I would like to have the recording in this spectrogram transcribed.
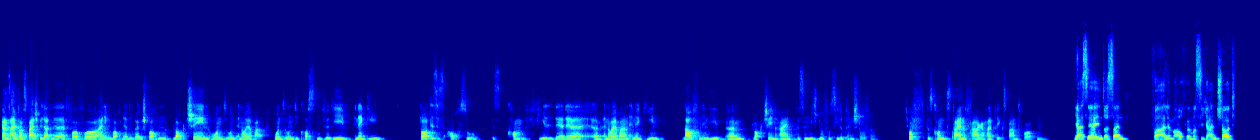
Ganz einfaches Beispiel, da hatten wir vor, vor einigen Wochen ja drüber gesprochen, Blockchain und, und erneuerbar und, und die Kosten für die Energie. Dort ist es auch so. Es kommen viel der, der äh, erneuerbaren Energien laufen in die ähm, Blockchain rein. Das sind nicht nur fossile Brennstoffe. Ich hoffe, das konnte deine Frage halbwegs beantworten. Ja, sehr interessant. Vor allem auch, wenn man sich anschaut,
